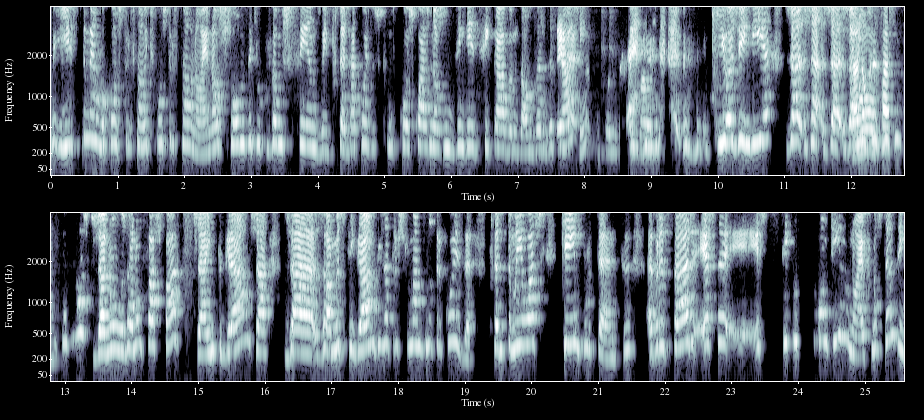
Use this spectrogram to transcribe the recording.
E isto também é uma construção e desconstrução, não é? Nós somos aquilo que vamos sendo e, portanto, há coisas que, com as quais nós nos identificávamos há uns anos atrás, sim. que hoje em dia já, já, já, já, já não, não faz... connosco, já não, já não faz parte, já integramos, já, já, já mastigamos e já transformamos noutra coisa. Portanto, também eu acho que é importante abraçar esta, este ciclo contínuo, não é? Porque nós estamos em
